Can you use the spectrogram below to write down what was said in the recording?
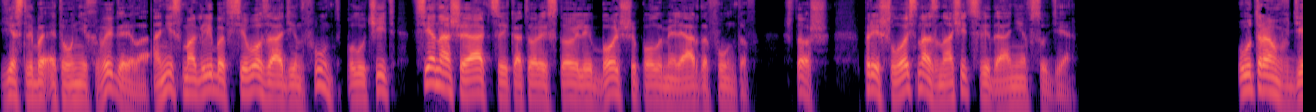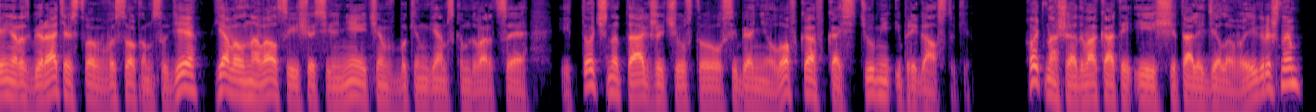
Если бы это у них выгорело, они смогли бы всего за один фунт получить все наши акции, которые стоили больше полумиллиарда фунтов. Что ж, пришлось назначить свидание в суде. Утром, в день разбирательства в высоком суде, я волновался еще сильнее, чем в Букингемском дворце, и точно так же чувствовал себя неловко в костюме и при галстуке. Хоть наши адвокаты и считали дело выигрышным,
